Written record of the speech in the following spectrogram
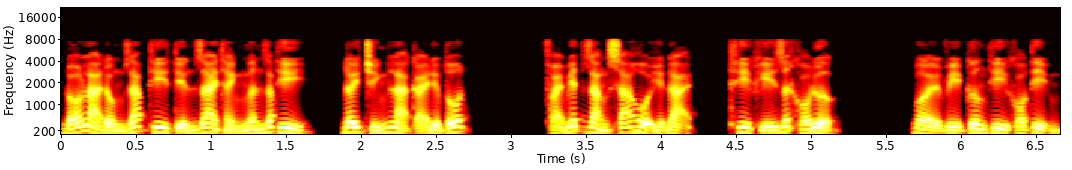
đó là đồng giáp thi tiến giai thành ngân giáp thi, đây chính là cái điểm tốt. Phải biết rằng xã hội hiện đại, thi khí rất khó được, bởi vì cương thi khó tìm.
